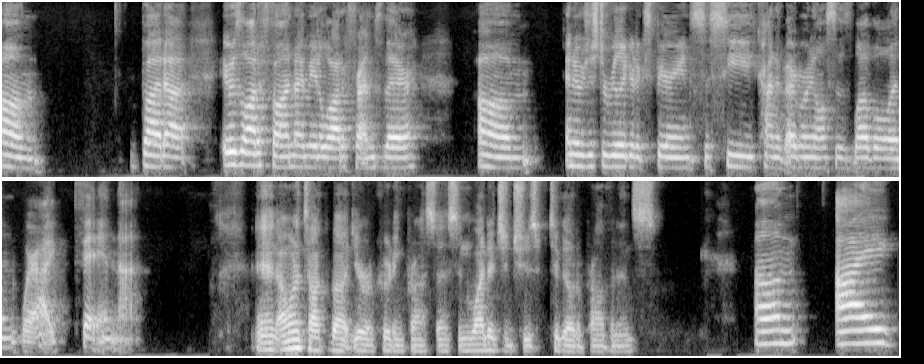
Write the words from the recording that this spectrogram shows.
Um, but uh, it was a lot of fun. I made a lot of friends there. Um, and it was just a really good experience to see kind of everyone else's level and where I fit in that. And I want to talk about your recruiting process and why did you choose to go to Providence? Um, I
